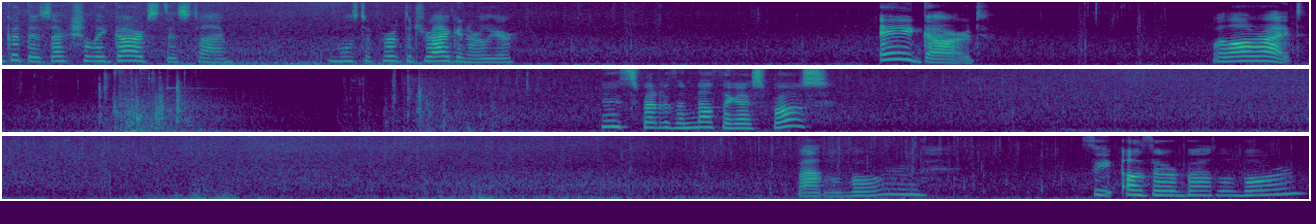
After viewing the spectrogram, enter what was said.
Oh good, there's actually guards this time. I must have heard the dragon earlier. A guard. Well, alright. It's better than nothing, I suppose. Battleborn. The other Battleborn.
